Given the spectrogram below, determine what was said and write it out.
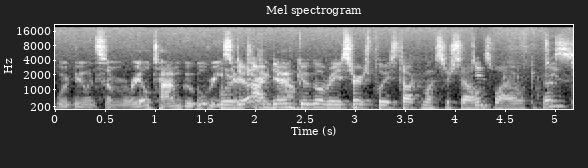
We're doing some real time Google research. We're do- right I'm doing now. Google research. Please talk amongst yourselves Do- while I look at this.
